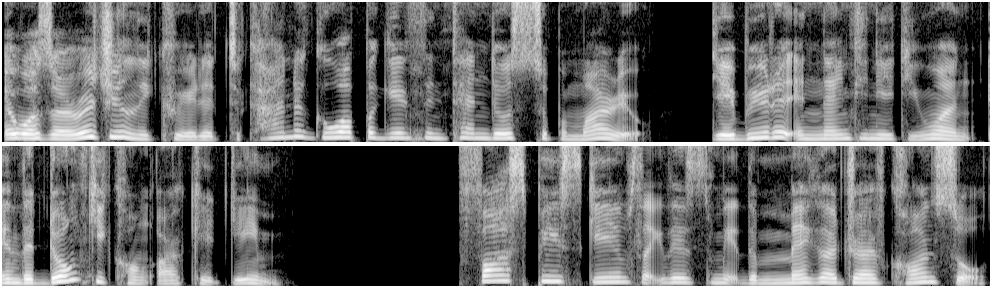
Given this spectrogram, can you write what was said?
It was originally created to kinda go up against Nintendo's Super Mario, debuted in 1981 in the Donkey Kong arcade game. Fast paced games like this made the Mega Drive console,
